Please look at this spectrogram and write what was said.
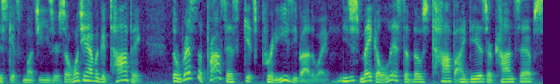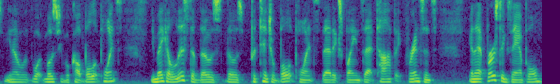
just gets much easier. So once you have a good topic, the rest of the process gets pretty easy, by the way. You just make a list of those top ideas or concepts, you know, what most people call bullet points. You make a list of those those potential bullet points that explains that topic. For instance, in that first example,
